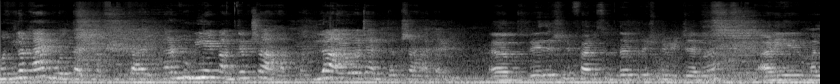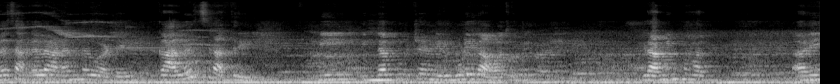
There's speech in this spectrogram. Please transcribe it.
महिला काय बोलतात? नक्की काय कारण तुम्ही एक अध्यक्ष आहात महिला आयोगाच्या अध्यक्ष आहात आणि प्रियदर्शनी फार सुंदर प्रश्न विचारला. आणि मला सांगायला आनंद वाटेल. कालच रात्री मी इंदापूरच्या निरगुडे गावात होते. ग्रामीण भाग. आणि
